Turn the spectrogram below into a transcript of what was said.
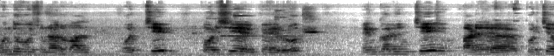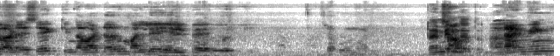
ముందు కూర్చున్నారు. వాళ్ళు వచ్చి పొడిచి వెళ్ళిపోయారు. వెనక నుంచి పడే కుర్చీ పడేస్తే కింద పడ్డారు. మళ్ళీ వెళ్ళిపోయారు ఊరికి. టైమింగ్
